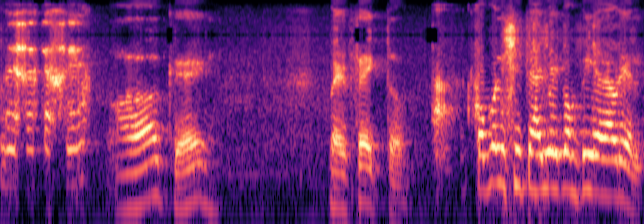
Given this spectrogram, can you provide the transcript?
Dice que sí. Ok. Perfecto. ¿Cómo lo hiciste ayer con Pía, Gabriel?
